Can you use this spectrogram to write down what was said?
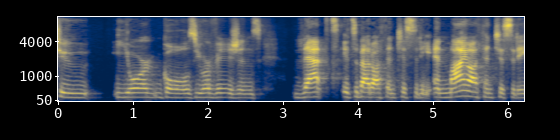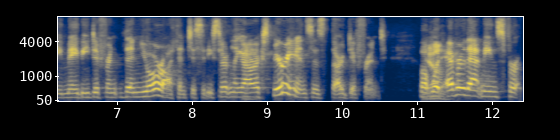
to your goals your visions that's it's about authenticity. And my authenticity may be different than your authenticity. Certainly our experiences are different. But yeah. whatever that means for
